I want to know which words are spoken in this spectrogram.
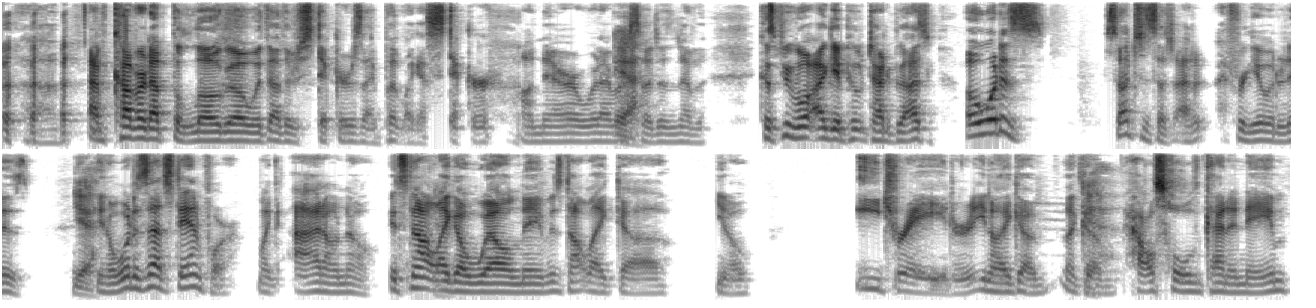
Uh, I've covered up the logo with other stickers. I put like a sticker on there or whatever, Yeah. so it doesn't have. Because people, I get people tired of people asking, "Oh, what is such and such?" I, I forget what it is. Yeah. You know, what does that stand for? I'm like, I don't know. It's not like a well name. It's not like a you know, E Trade or you know, like a like Yeah. a household kind of name.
